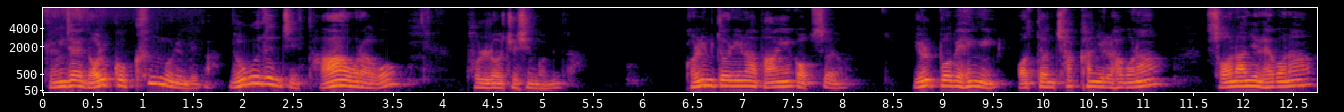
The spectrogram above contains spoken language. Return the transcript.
굉장히 넓고 큰 문입니다. 누구든지 다 오라고 불러주신 겁니다. 걸림돌이나 방해가 없어요. 율법의 행위, 어떤 착한 일을 하거나 선한 일을 하거나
